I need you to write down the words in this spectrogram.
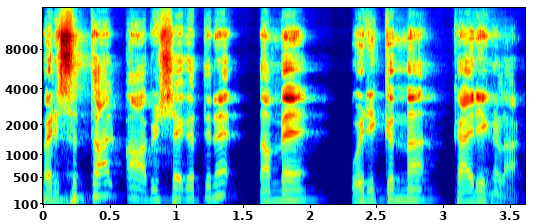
പരിശുദ്ധാത്മാ അഭിഷേകത്തിന് നമ്മെ ഒരുക്കുന്ന കാര്യങ്ങളാണ്.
